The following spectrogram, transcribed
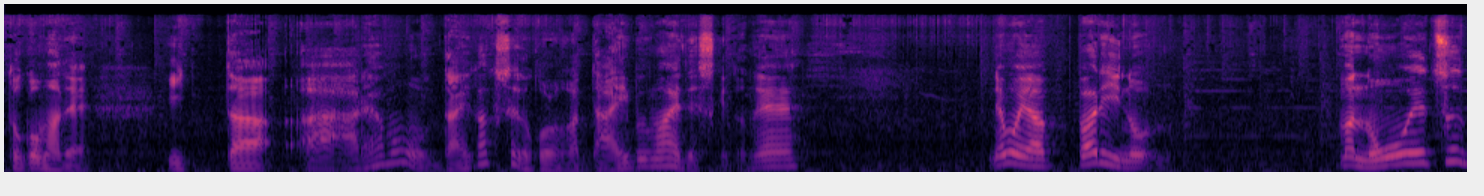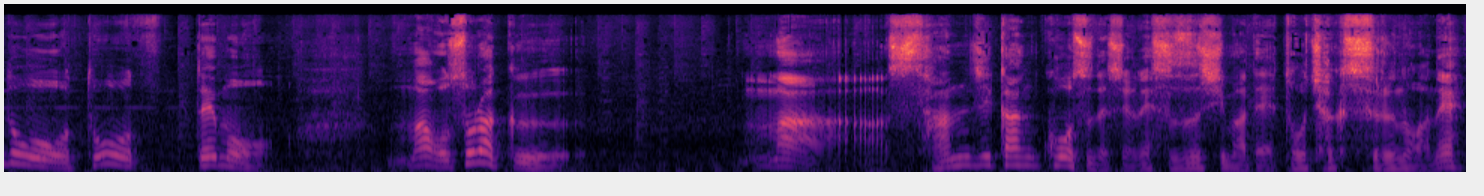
とこまで行ったあれはもう大学生の頃がだいぶ前ですけどね。でもやっぱりのまあ能越道を通ってもまあおそらくまあ3時間コースですよね。珠洲市まで到着するのはね。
